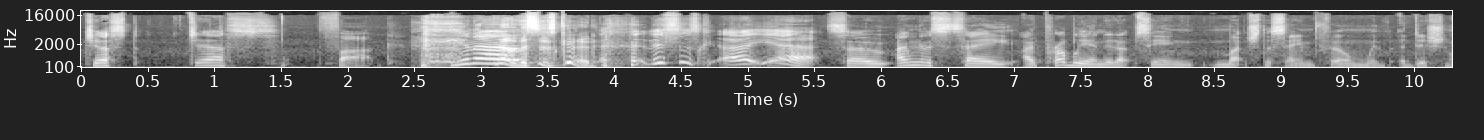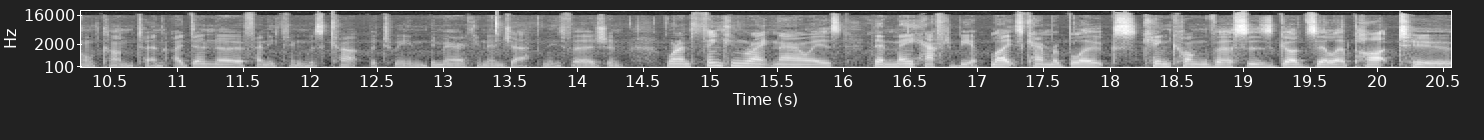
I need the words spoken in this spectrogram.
Just, just fuck. You know, No, this is good. this is uh, yeah. So I'm gonna say I probably ended up seeing much the same film with additional content. I don't know if anything was cut between the American and Japanese version. What I'm thinking right now is there may have to be a Lights Camera Blokes King Kong versus Godzilla Part Two,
